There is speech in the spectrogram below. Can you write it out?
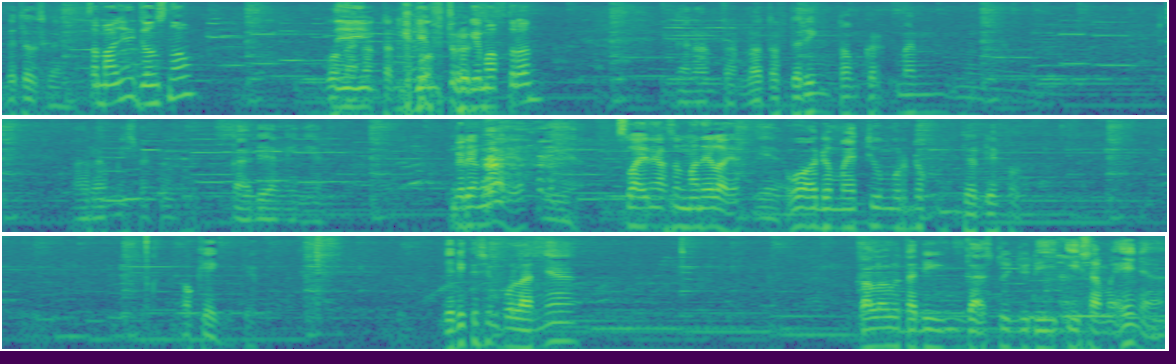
Betul sekali. Sama aja Jon Snow Gua di nonton Game Game, of Thrones. Game of Thrones. Nggak nonton. Lord of the Ring, Tom Kirkman. Hmm. Aramis, Michael. Nggak ada yang ini ya. Gak ada yang lain ya. Iya. Selain Nelson Mandela ya. Ya, oh ada Matthew Murdock nih, Daredevil. Oke, gitu. Jadi kesimpulannya kalau lu tadi nggak setuju di I sama E-nya,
